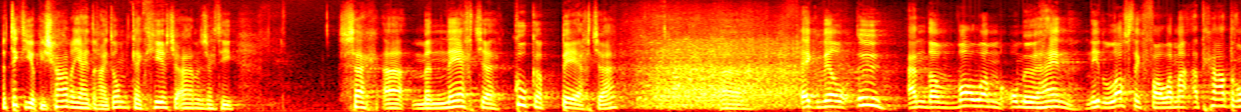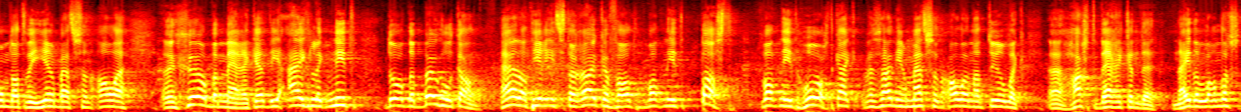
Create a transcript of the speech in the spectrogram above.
Dan tikt hij op je schouder, jij draait om, kijkt Geertje aan en zegt hij... Zeg, uh, meneertje koekenpeertje... Ik wil u en de walm om u heen niet lastigvallen... maar het gaat erom dat we hier met z'n allen een geur bemerken... die eigenlijk niet door de beugel kan. Dat hier iets te ruiken valt wat niet past wat niet hoort. Kijk, we zijn hier met z'n allen natuurlijk uh, hardwerkende Nederlanders.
